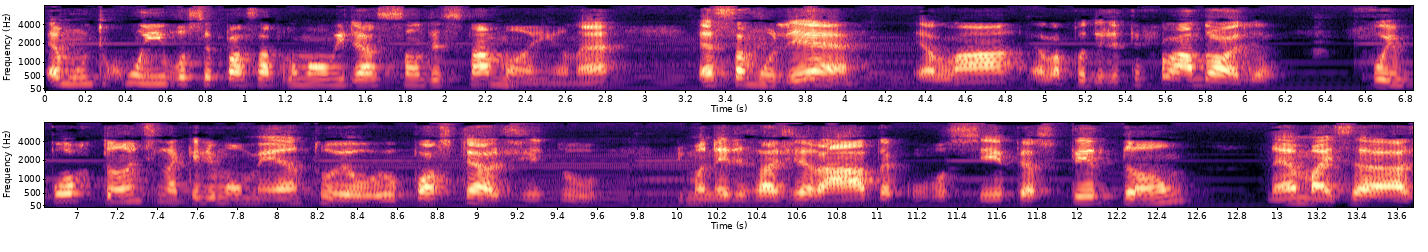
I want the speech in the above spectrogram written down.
é muito ruim você passar por uma humilhação desse tamanho, né? Essa mulher, ela, ela poderia ter falado, olha, foi importante naquele momento. Eu, eu posso ter agido de maneira exagerada com você, peço perdão, né? Mas a,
